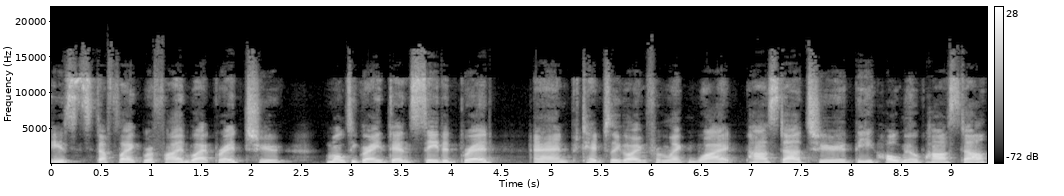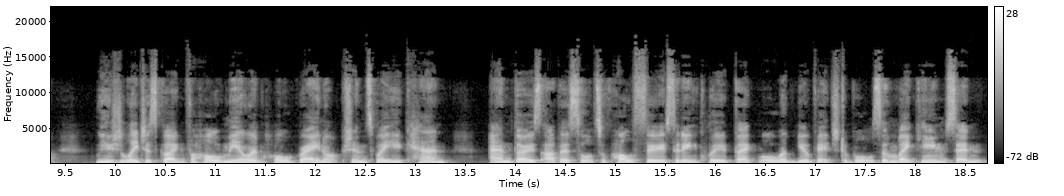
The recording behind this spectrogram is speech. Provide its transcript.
is stuff like refined white bread to multigrain dense seeded bread and potentially going from like white pasta to the wholemeal pasta usually just going for wholemeal and whole grain options where you can. And those other sorts of whole foods that include like all of your vegetables and legumes and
